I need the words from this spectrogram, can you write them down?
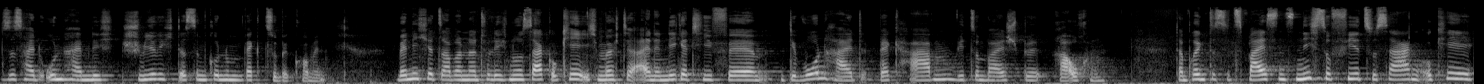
Es ist halt unheimlich schwierig, das im Grunde wegzubekommen. Wenn ich jetzt aber natürlich nur sage, okay, ich möchte eine negative Gewohnheit weghaben, wie zum Beispiel Rauchen, dann bringt es jetzt meistens nicht so viel zu sagen, okay,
